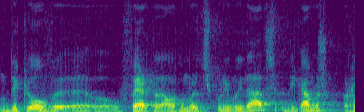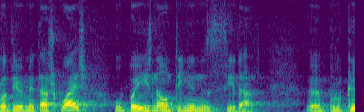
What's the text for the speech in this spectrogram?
de que houve uh, oferta de algumas disponibilidades, digamos, relativamente às quais o país não tinha necessidade. Uh, porque,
